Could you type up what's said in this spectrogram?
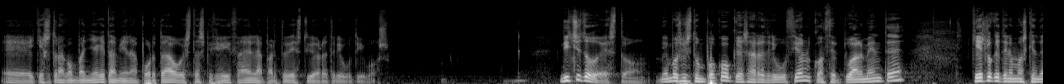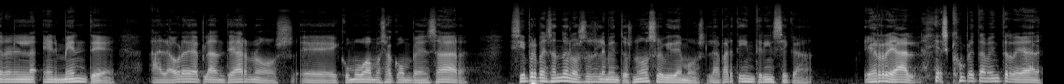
Eh, que es otra compañía que también aporta o está especializada en la parte de estudios retributivos. Dicho todo esto, hemos visto un poco qué es la retribución conceptualmente, qué es lo que tenemos que tener en, mente a la hora de plantearnos eh, cómo vamos a compensar, siempre pensando en los dos elementos, no nos olvidemos, la parte intrínseca es real, es completamente real.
